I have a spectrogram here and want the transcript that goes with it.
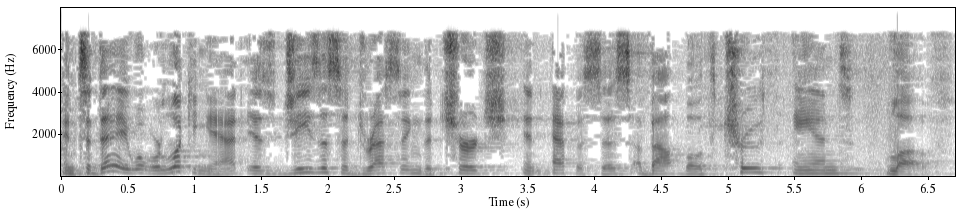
And today, what we're looking at is Jesus addressing the church in Ephesus about both truth and love.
